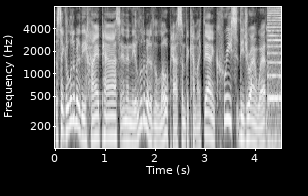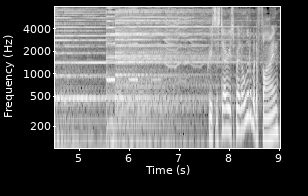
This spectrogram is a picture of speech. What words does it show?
Let's take a little bit of the high pass, and then the, a little bit of the low pass, something kind of like that. Increase the dry and wet. Increase the stereo spread, a little bit of fine.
